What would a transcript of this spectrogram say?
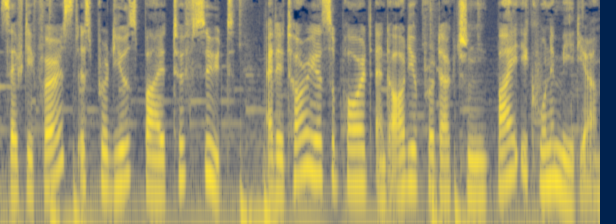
Safety First is produced by TÜV Süd, editorial support and audio production by Ikone Media.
